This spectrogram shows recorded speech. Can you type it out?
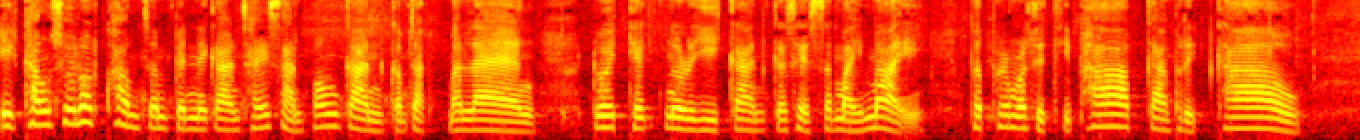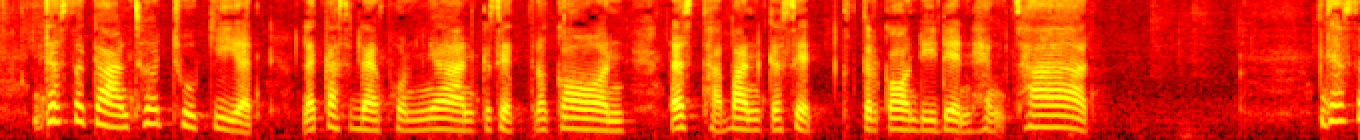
อีกทั้งช่วยลดความจำเป็นในการใช้สารป้องกันกำจัดแมลง ด้วยเทคโนโลยีการเกษตรสมัยใหม่ เพื่อเพิ่มประสิทธิภาพการผลิตข้าวนิทรรศการเชิดชูเกียรติ และการแสดงผลงานเกษตรกร และสถาบันเกษตรกรดีเด่นแห่งชาตินิทรรศ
